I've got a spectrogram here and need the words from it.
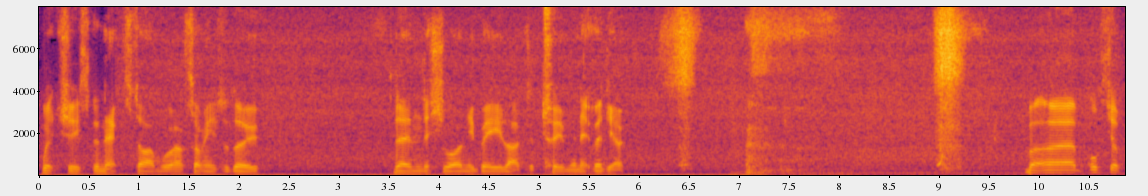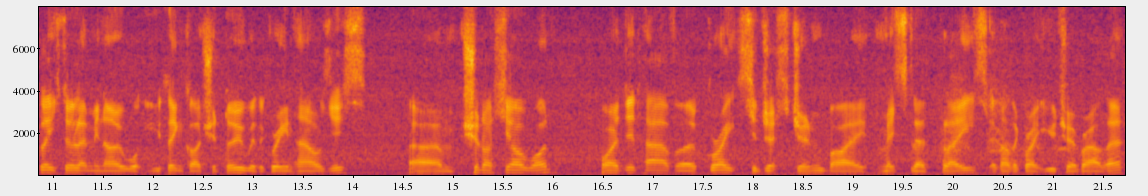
which is the next time we'll have something to do then this will only be like a two minute video But um, also, please do let me know what you think I should do with the greenhouses. Um, should I sell one? Well, I did have a great suggestion by Misled Plays, another great YouTuber out there,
